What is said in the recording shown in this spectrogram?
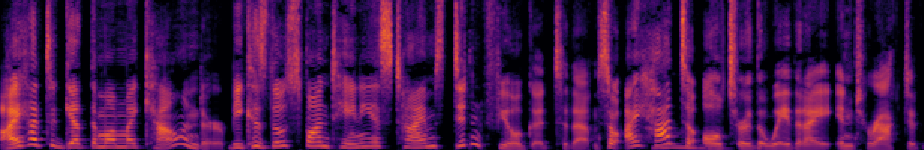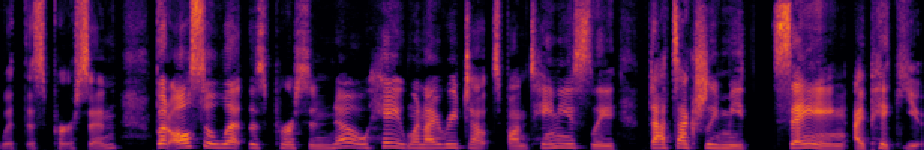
I had to get them on my calendar because those spontaneous times didn't feel good to them. So I had mm. to alter the way that I interacted with this person, but also let this person know hey, when I reach out spontaneously, that's actually me saying, I pick you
